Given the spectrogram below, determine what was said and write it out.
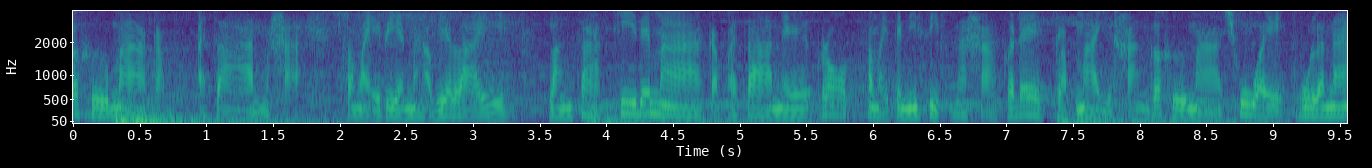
ก็คือมากับอาจารย์ค่ะ สมัยเรียนมหาวิทยาลัย หลังจากที่ได้มากับอาจารย์ในรอบสมัยเป็นนิสิตนะคะ ก็ได้กลับมาอีกครั้งก็คือมาช่วยบูรณะ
